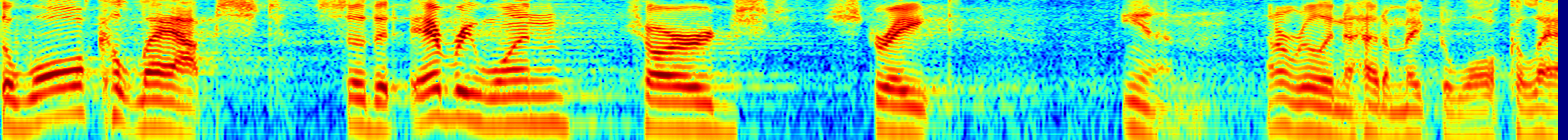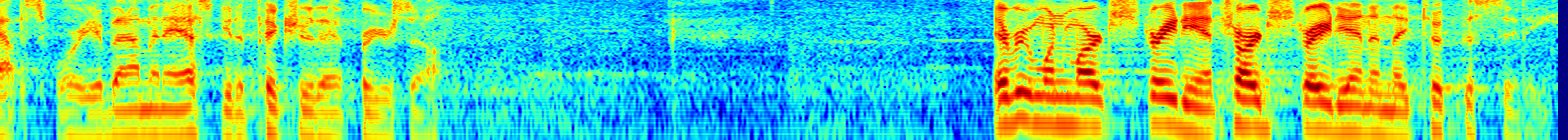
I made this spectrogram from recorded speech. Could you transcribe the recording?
the wall collapsed so that everyone charged straight in. I don't really know how to make the wall collapse for you, but I'm going to ask you to picture that for yourself. Everyone marched straight in, charged straight in, and they took the city.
